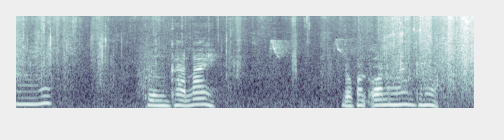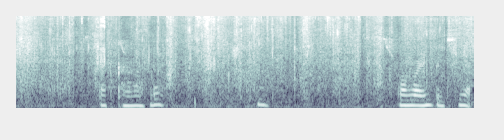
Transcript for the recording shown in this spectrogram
อืมเพึงขาไล่ดอกอ่อนๆงามพี่น้องตัดขาออกเลยอืมวางไว้ให้เป็นเชือก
